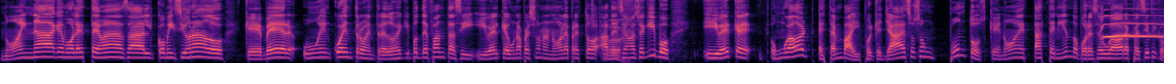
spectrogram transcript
No hay nada que moleste más al comisionado que ver un encuentro entre dos equipos de fantasy y ver que una persona no le prestó atención a su equipo y ver que un jugador está en bye, porque ya esos son puntos que no estás teniendo por ese jugador específico.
